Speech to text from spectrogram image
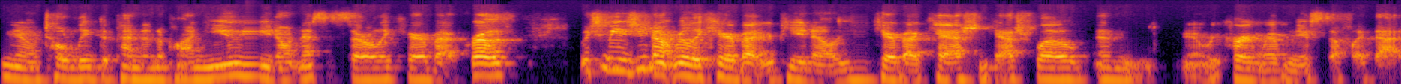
you know totally dependent upon you. You don't necessarily care about growth which means you don't really care about your p&l you care about cash and cash flow and you know recurring revenue stuff like that.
